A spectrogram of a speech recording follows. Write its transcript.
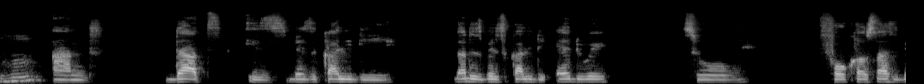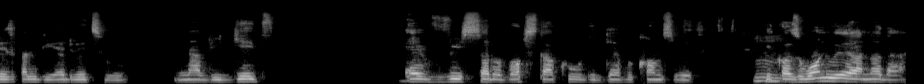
Mm-hmm. And that is basically the, that is basically the headway to focus. That's basically the headway to navigate every sort of obstacle the devil comes with. Mm. Because one way or another,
